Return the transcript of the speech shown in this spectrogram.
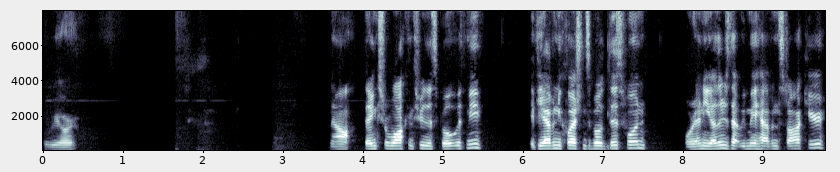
Here we are. Now, thanks for walking through this boat with me. If you have any questions about this one or any others that we may have in stock here,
